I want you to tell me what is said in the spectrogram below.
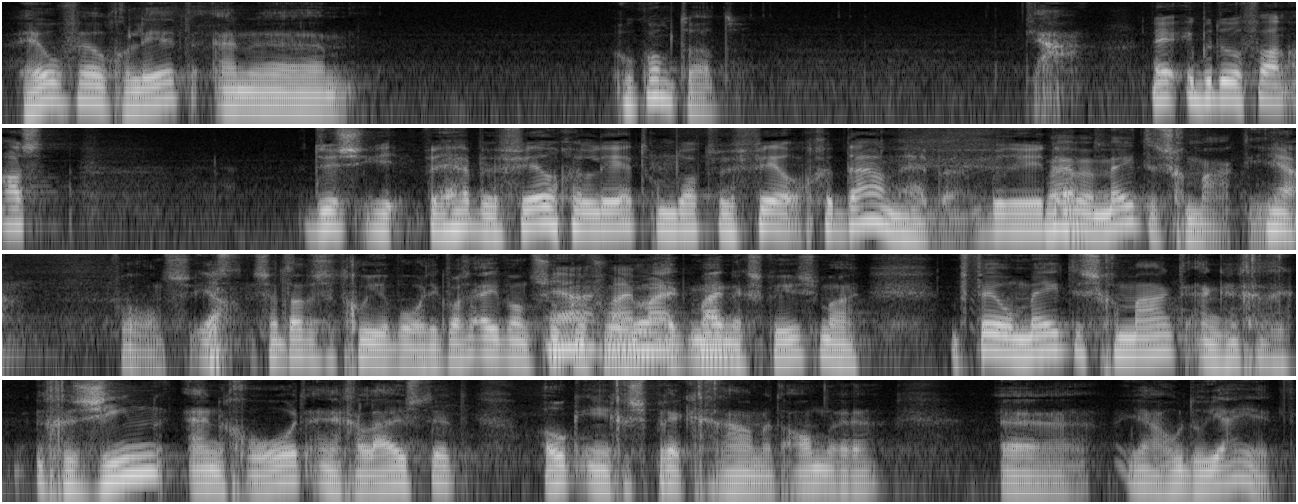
heel veel geleerd. En eh, Hoe komt dat? ja, Nee, ik bedoel van als. Dus we hebben veel geleerd omdat we veel gedaan hebben. Bedoel je we dat? hebben meters gemaakt hier Ja, voor ons. Ja, Dus- dat is het goede woord. Ik was even aan het zoeken Ja, voor maar- mijn maar- excuus. Maar veel meters gemaakt en ge- gezien en gehoord en geluisterd. Ook in gesprek gegaan met anderen. Eh, ja, hoe doe jij het?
